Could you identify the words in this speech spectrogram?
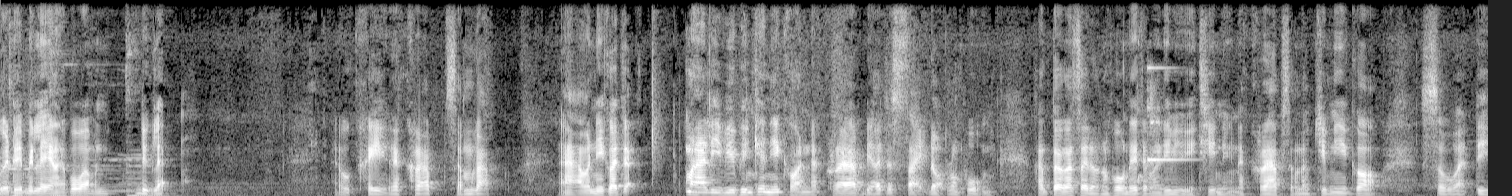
ปิดได้ไม่แรงนะครับเพราะว่ามันดึกแล้ว โอเคนะครับสำหรับ อ่า วันนี้ก็จะมารีวิวเพียงแค่นี้ก่อนนะครับ เดี๋ยวจะใส่ดอกลำโพงขั้นตอนการใส่ดอกลำโพงเดี๋ยวจะมารีวิวอีกทีหนึ่งนะครับสำหรับคลิปนี้ก็สวัสดี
